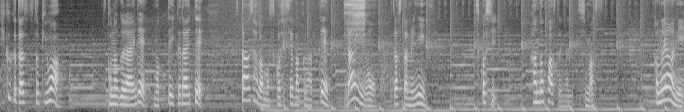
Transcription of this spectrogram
低く出す時はこのぐらいで持っていただいてスタンス幅も少し狭くなってラインを出すために少しハンドファーストになりします。このように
